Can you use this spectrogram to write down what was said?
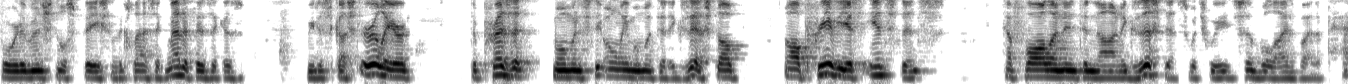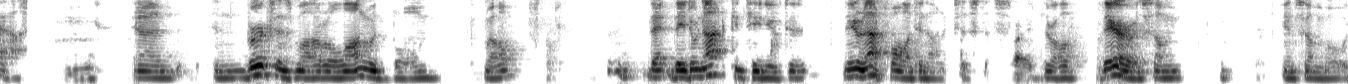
four-dimensional space of the classic metaphysic, as we discussed earlier, the present moment is the only moment that exists. All all previous instants have fallen into non-existence, which we symbolize by the past. Mhm. And in Bergson's model, along with Bohm, well, that they do not continue to, they do not fall into non-existence. Right. They're all there in some, in some mode.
